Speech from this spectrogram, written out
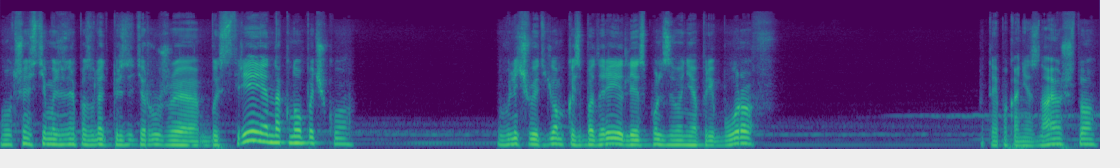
Улучшение системы инженера позволяет перезарядить оружие быстрее на кнопочку. Увеличивает емкость батареи для использования приборов. Это я пока не знаю, что.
